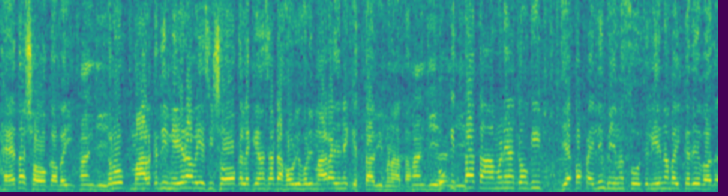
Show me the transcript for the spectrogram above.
ਹੈ ਤਾਂ ਸ਼ੌਕ ਆ ਬਾਈ ਹਾਂਜੀ। ਚਲੋ ਮਾਲਕ ਦੀ ਮਿਹਰ ਆ ਬਈ ਅਸੀਂ ਸ਼ੌਕ ਲੱਗੇ ਹਾਂ ਸਾਡਾ ਹੌਲੀ ਹੌਲੀ ਮਹਾਰਾਜ ਨੇ ਕਿੱਤਾ ਵੀ ਬਣਾਤਾ ਹਾਂਜੀ, ਉਹ ਹਾਂਜੀ। ਕਿੱਤਾ ਤਾਂ ਬਣਿਆ ਕਿਉਂਕਿ ਜੇ ਆਪਾਂ ਪਹਿਲੀ ਬਿਜ਼ਨਸ ਸੋਚ ਲਈਏ ਨਾ ਬਾਈ ਕਦੇ ਵਾਧ-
